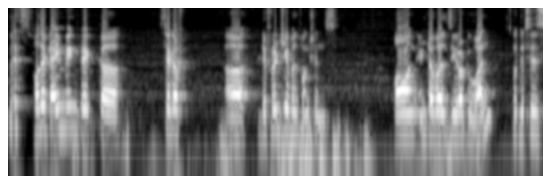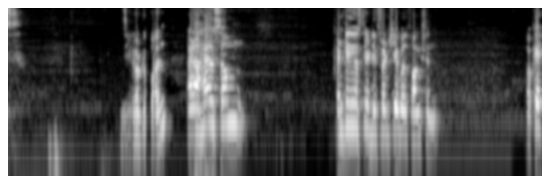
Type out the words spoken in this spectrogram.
let us for the time being take a set of uh, differentiable functions on interval 0 to 1. So this is 0 to 1 and I have some continuously differentiable function. Okay?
